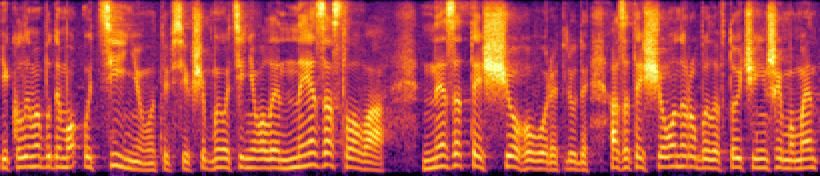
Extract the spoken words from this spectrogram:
І коли ми будемо оцінювати всіх, щоб ми оцінювали не за слова, не за те, що говорять люди, а за те, що вони робили в той чи інший момент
